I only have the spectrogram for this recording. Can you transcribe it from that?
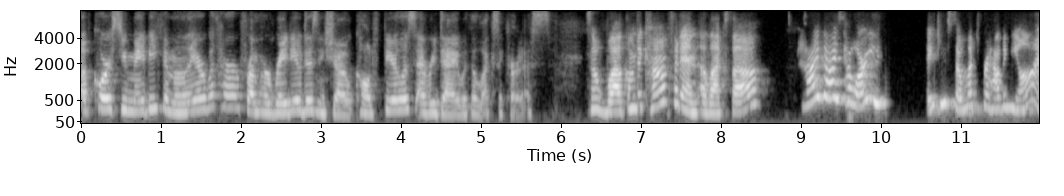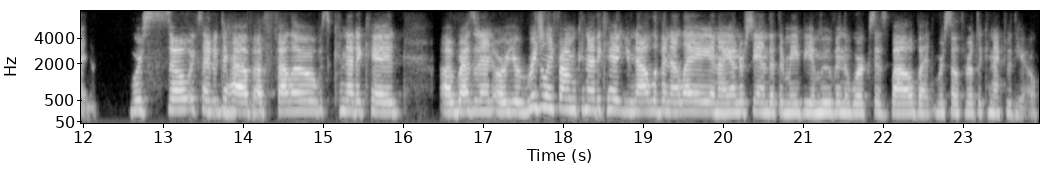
Of course, you may be familiar with her from her Radio Disney show called Fearless Every Day with Alexa Curtis. So, welcome to Confident, Alexa. Hi, guys. How are you? Thank you so much for having me on. We're so excited to have a fellow Connecticut uh, resident, or you're originally from Connecticut, you now live in LA, and I understand that there may be a move in the works as well, but we're so thrilled to connect with you.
